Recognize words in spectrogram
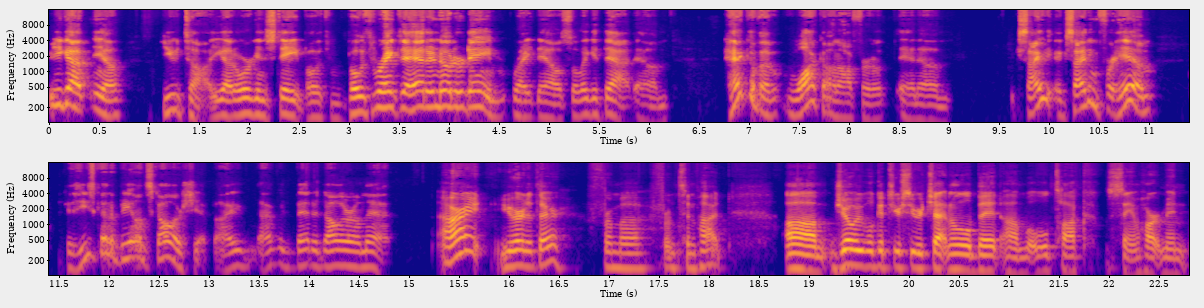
But you got you know Utah. You got Oregon State. Both both ranked ahead of Notre Dame right now. So look at that. Um, heck of a walk on offer and um, exciting exciting for him because he's going to be on scholarship. I I would bet a dollar on that. All right, you heard it there from uh from Tim Hyde. Um, Joey, we'll get to your super chat in a little bit. Um, we'll, we'll talk Sam Hartman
